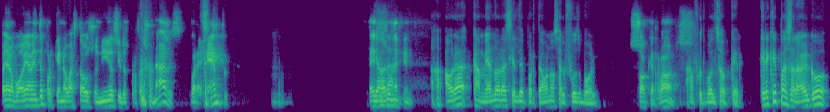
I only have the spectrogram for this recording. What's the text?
pero obviamente porque no va a Estados Unidos y los profesionales, por ejemplo. ahora, Ahora, cambiando ahora sí el deporte, vámonos al fútbol. Soccer, vamos. A fútbol, soccer. ¿Cree que pasará algo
